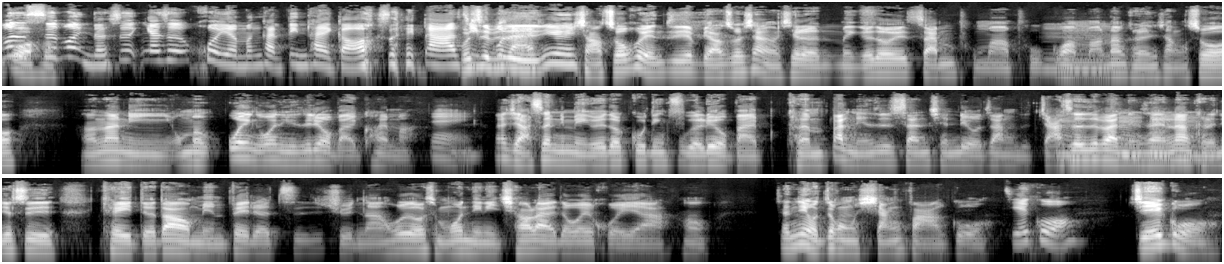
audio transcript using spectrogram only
过。不是师傅，你的是应该是会员门槛定太高，所以大家不是不是，因为想说会员这些，比方说像有些人每个都会占卜嘛、卜卦嘛，那可能想说啊，那你我们问一个问题是六百块嘛？对。那假设你每个月都固定付个六百，可能半年是三千六这样子。假设是半年三千，那可能就是可以得到免费的咨询啊，或者有什么问题你敲来都会回啊。哦，曾经有这种想法过，结果。结果，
